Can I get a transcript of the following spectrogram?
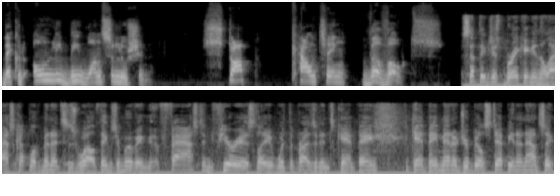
there could only be one solution stop counting the votes. Something just breaking in the last couple of minutes as well. Things are moving fast and furiously with the president's campaign. The campaign manager, Bill Stepien, announcing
